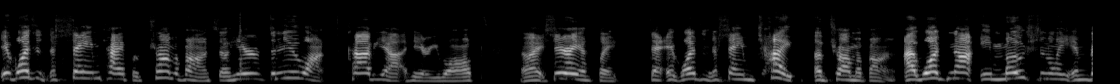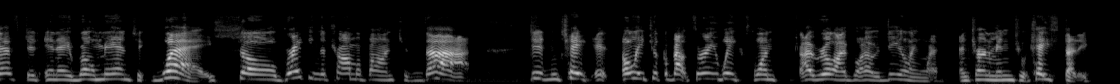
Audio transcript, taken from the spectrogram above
it wasn't the same type of trauma bond. So here's the nuance caveat here, you all. All right, seriously that it wasn't the same type of trauma bond. I was not emotionally invested in a romantic way. So breaking the trauma bond to that didn't take it only took about three weeks once I realized what I was dealing with and turned them into a case study.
